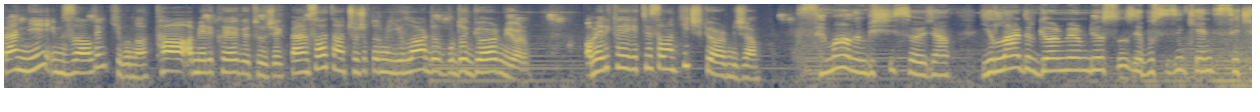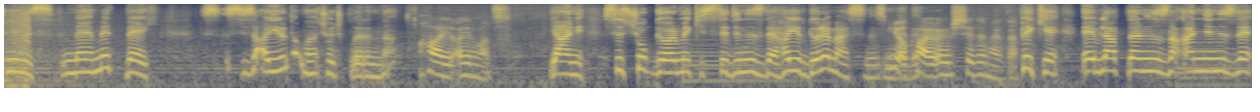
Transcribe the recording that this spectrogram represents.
Ben niye imzalayayım ki bunu? Ta Amerika'ya götürecek. Ben zaten çocuklarımı yıllardır burada görmüyorum. Amerika'ya gittiği zaman hiç görmeyeceğim. Sema Hanım bir şey söyleyeceğim. Yıllardır görmüyorum diyorsunuz ya bu sizin kendi seçiminiz. Mehmet Bey sizi ayırdı mı çocuklarından? Hayır, ayırmadı. Yani siz çok görmek istediniz de hayır göremezsiniz mi Yok, dedi? hayır öyle bir şey demedi. Peki evlatlarınızla annenizle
